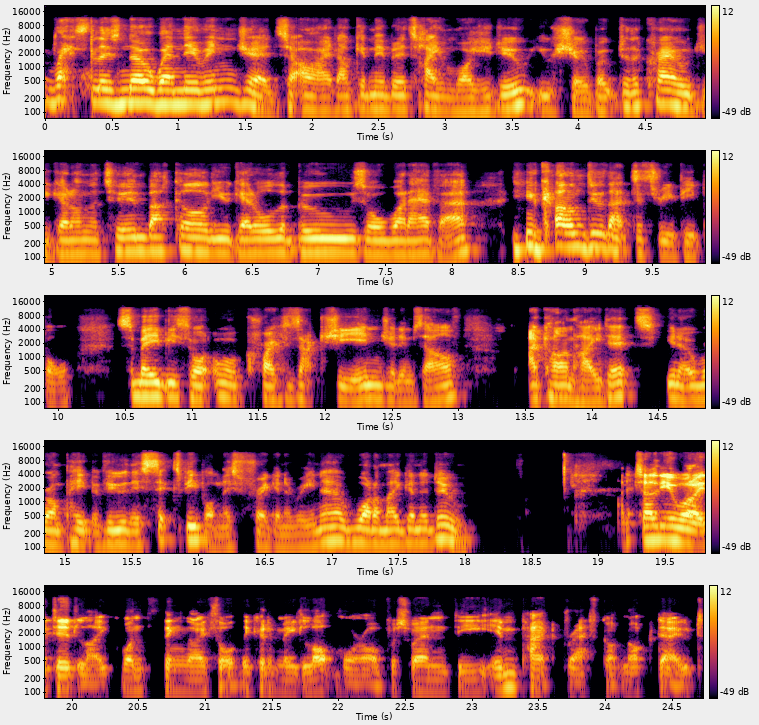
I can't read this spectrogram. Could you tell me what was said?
wrestlers know when they're injured. So, all right, I'll give me a bit of time. What you do, you showboat to the crowd, you get on the turnbuckle, you get all the booze or whatever. You can't do that to three people. So maybe thought, oh, Christ has actually injured himself. I can't hide it. You know, we're on pay per view. There's six people in this frigging arena. What am I going to do? I tell you what I did like. One thing that I thought they could have made a lot more of was when the Impact ref got knocked out,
